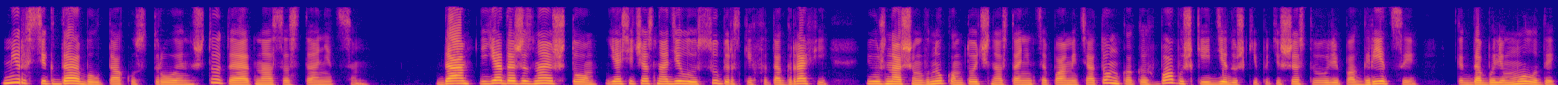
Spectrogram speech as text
«Мир всегда был так устроен, что-то и от нас останется». «Да, я даже знаю, что. Я сейчас наделаю суперских фотографий и уж нашим внукам точно останется память о том, как их бабушки и дедушки путешествовали по Греции, когда были молоды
